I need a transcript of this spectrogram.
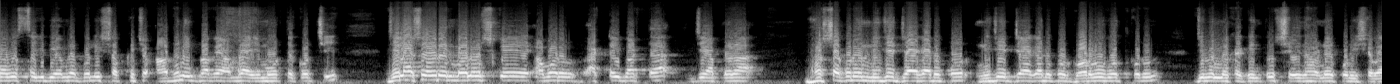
ব্যবস্থা যদি আমরা বলি সবকিছু আধুনিক ভাবে আমরা এই মুহূর্তে করছি। জেলা শহরের মানুষকে আমার একটাই বার্তা যে আপনারা ভরসা করুন নিজের জায়গার উপর নিজের জায়গার উপর গর্ববোধ করুন। জীবনরেখা কিন্তু সেই ধরনের পরিষেবা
